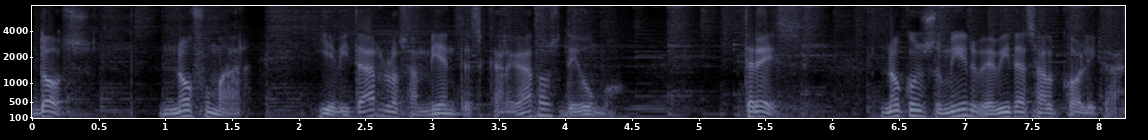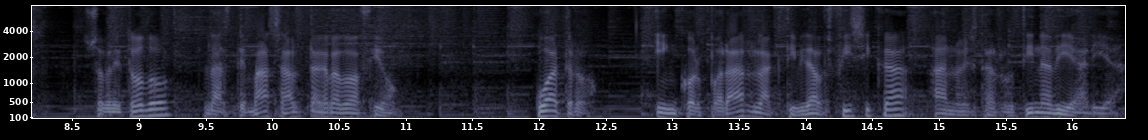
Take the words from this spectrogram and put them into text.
2. No fumar y evitar los ambientes cargados de humo. 3. No consumir bebidas alcohólicas, sobre todo las de más alta graduación. 4. Incorporar la actividad física a nuestra rutina diaria.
